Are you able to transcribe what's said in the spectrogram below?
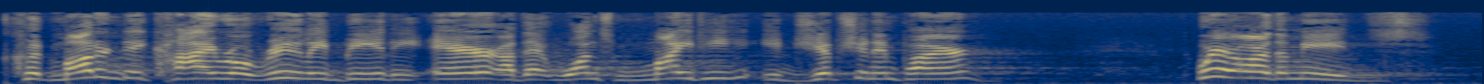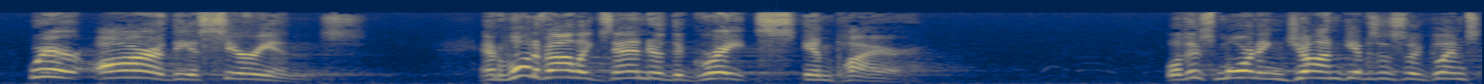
Could modern day Cairo really be the heir of that once mighty Egyptian empire? Where are the Medes? Where are the Assyrians? And what of Alexander the Great's empire? Well, this morning, John gives us a glimpse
